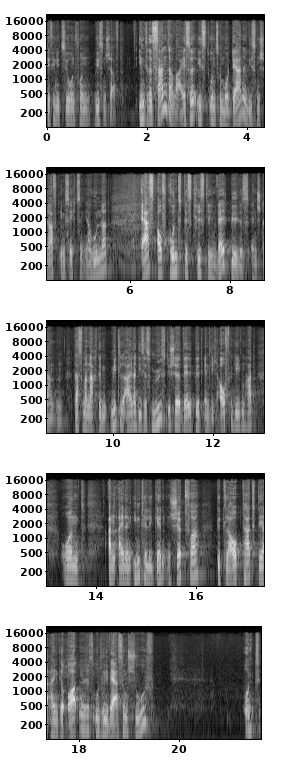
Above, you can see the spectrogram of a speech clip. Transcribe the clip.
Definition von Wissenschaft. Interessanterweise ist unsere moderne Wissenschaft im 16. Jahrhundert erst aufgrund des christlichen Weltbildes entstanden, dass man nach dem Mittelalter dieses mystische Weltbild endlich aufgegeben hat und an einen intelligenten Schöpfer geglaubt hat, der ein geordnetes Universum schuf. Und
